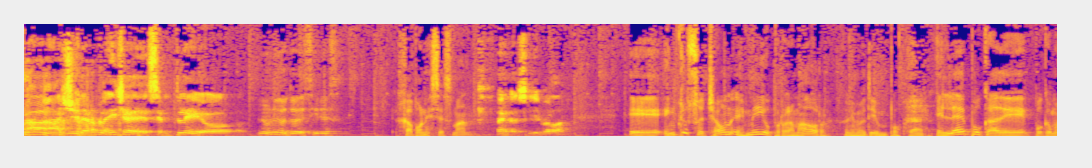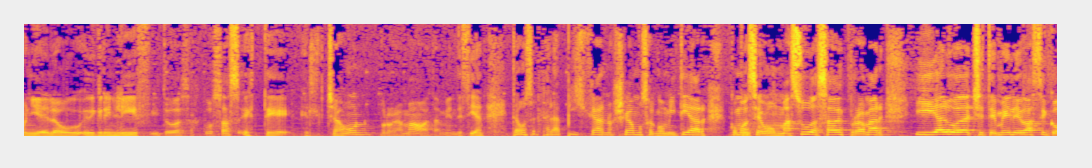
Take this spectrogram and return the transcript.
a Sí. llenar planillas de desempleo. Lo único que te voy a decir es japoneses, man. Bueno, sí, es verdad. Eh, incluso el chabón es medio programador al mismo tiempo. Claro. En la época de Pokémon Yellow, de Green Leaf y todas esas cosas, este, el chabón programaba también. Decían, estamos hasta la pija, nos llegamos a comitear. ¿Cómo hacemos? Masuda, ¿sabes programar? Y algo de HTML básico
